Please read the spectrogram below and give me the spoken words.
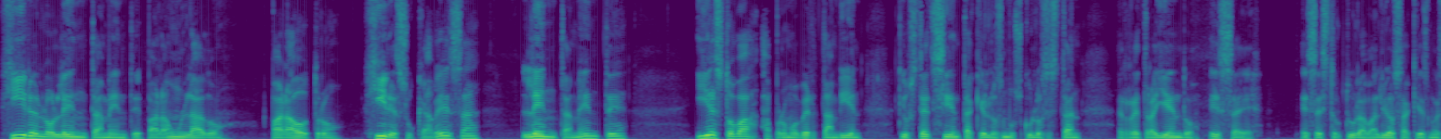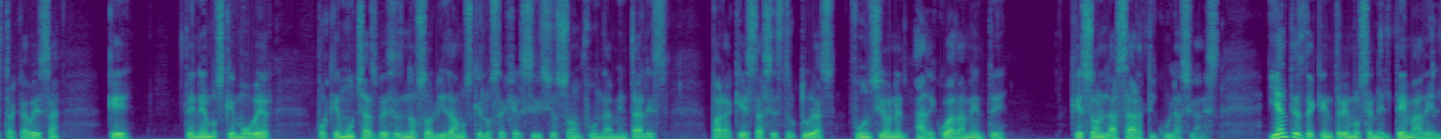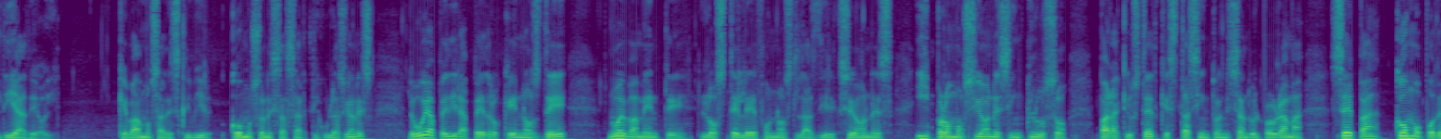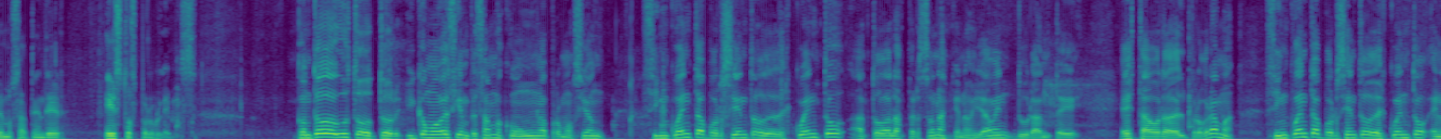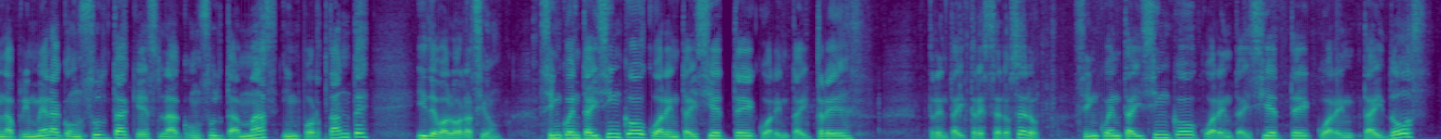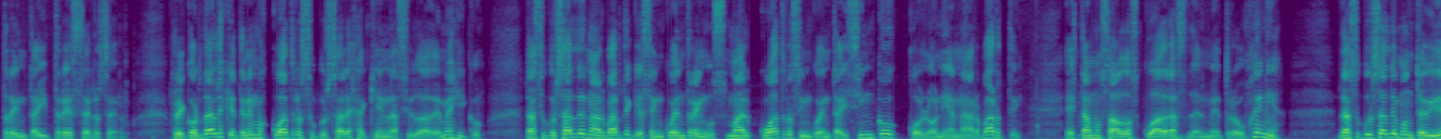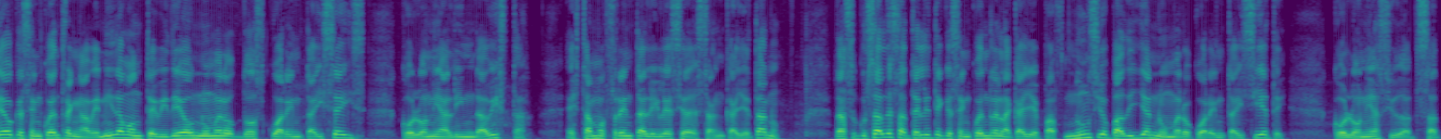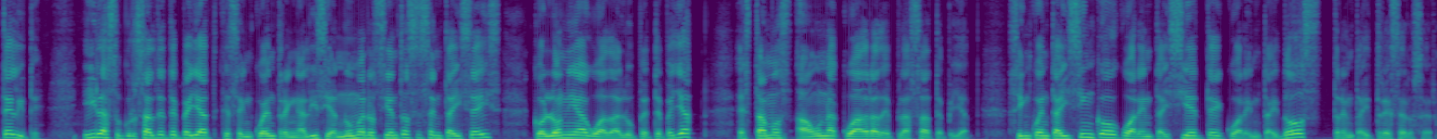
Gírelo lentamente para un lado, para otro. Gire su cabeza lentamente. Y esto va a promover también que usted sienta que los músculos están retrayendo esa, esa estructura valiosa que es nuestra cabeza, que tenemos que mover, porque muchas veces nos olvidamos que los ejercicios son fundamentales para que estas estructuras funcionen adecuadamente que son las articulaciones. Y antes de que entremos en el tema del día de hoy, que vamos a describir cómo son esas articulaciones, le voy a pedir a Pedro que nos dé nuevamente los teléfonos, las direcciones y promociones incluso para que usted que está sintonizando el programa sepa cómo podemos atender estos problemas. Con todo gusto, doctor. ¿Y cómo ves si empezamos con una promoción? 50% de descuento a todas las personas que nos llamen durante esta hora del programa. 50% de descuento en la primera consulta, que es la consulta más importante y de valoración. 55 47 43 3300. 55 47 42 3300. Recordarles que tenemos cuatro sucursales aquí en la Ciudad de México. La sucursal de Narvarte que se encuentra en Usmal 455, Colonia Narvarte. Estamos a dos cuadras del Metro Eugenia. La sucursal de Montevideo que se encuentra en Avenida Montevideo número 246, Colonia Linda Vista. Estamos frente a la iglesia de San Cayetano. La sucursal de satélite que se encuentra en la calle Pafnuncio Padilla número 47, Colonia Ciudad Satélite. Y la sucursal de Tepeyat que se encuentra en Alicia número 166, Colonia Guadalupe Tepeyat. Estamos a una cuadra de Plaza Tepeyat. 55 47 42 3300.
